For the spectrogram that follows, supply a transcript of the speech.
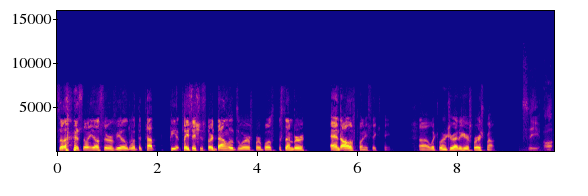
So Sony also revealed what the top P- PlayStation Store downloads were for both December and all of 2016. Uh, which one would you rather hear first, Mount? Let's see, all,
